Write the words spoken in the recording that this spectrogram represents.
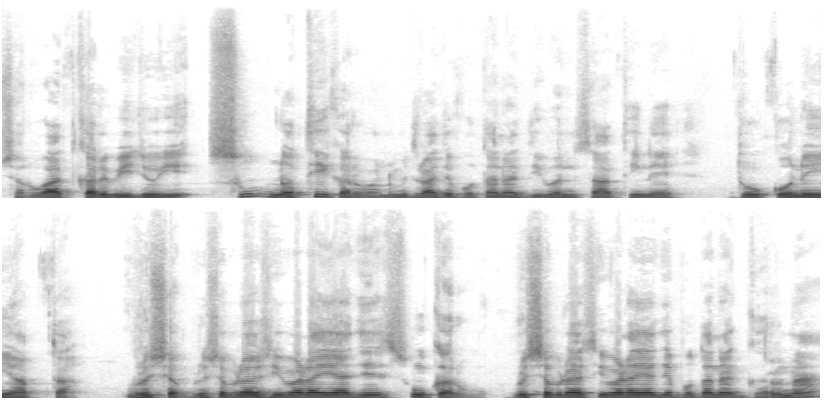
શરૂઆત કરવી જોઈએ. શું નથી કરવાનું? મિત્રો, આજે પોતાના જીવનસાથીને ધોકો નહીં આપતા. વૃષભ. વૃષભ રાશિવાળાએ આજે શું કરવું? વૃષભ રાશિવાળાએ આજે પોતાના ઘરના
